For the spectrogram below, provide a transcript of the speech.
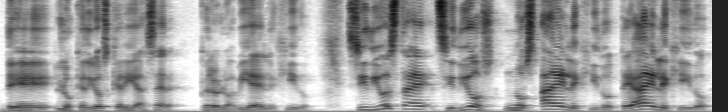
de lo que Dios quería hacer pero lo había elegido. Si Dios, está, si Dios nos ha elegido, te ha elegido,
